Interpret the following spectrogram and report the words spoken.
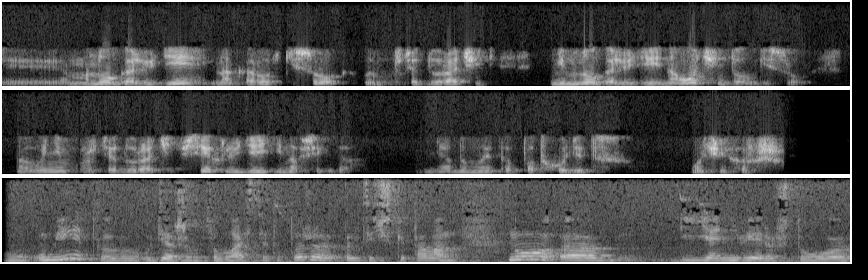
э, много людей на короткий срок, вы можете одурачить немного людей на очень долгий срок, но вы не можете одурачить всех людей и навсегда. Я думаю, это подходит очень хорошо. Умеет э, удерживаться власть, это тоже политический талант. Но э, я не верю, что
